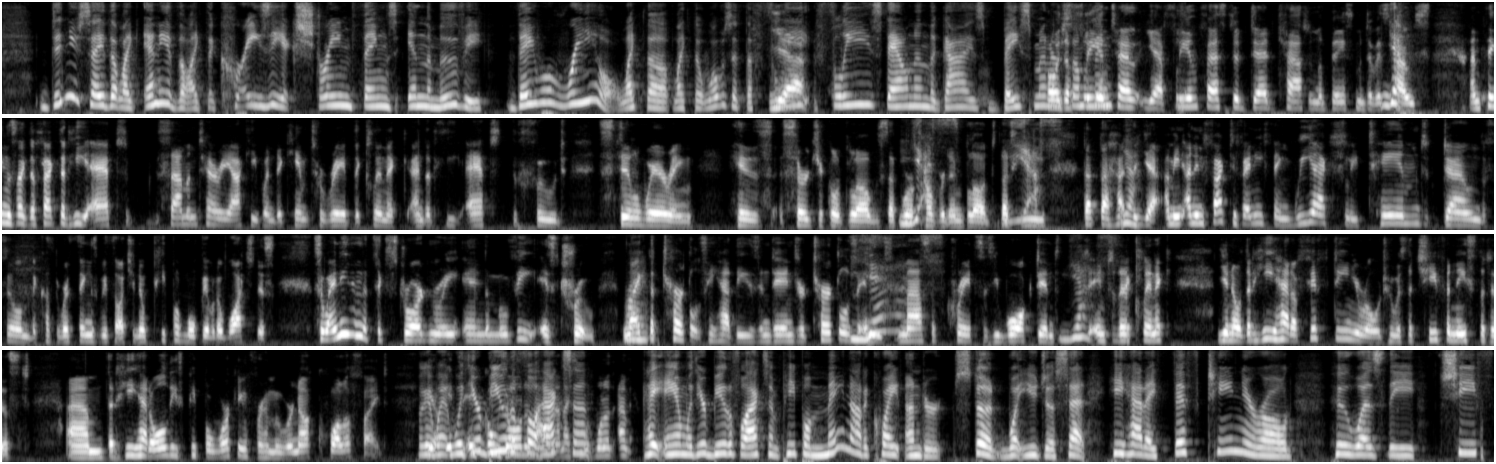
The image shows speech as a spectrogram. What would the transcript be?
Didn't you say that like any of the like the crazy extreme things in the movie they were real. Like the like the what was it? The flea, yeah. fleas down in the guy's basement or, or the something. Flea inte- yeah, flea infested dead cat in the basement of his yeah. house, and things like the fact that he ate salmon teriyaki when they came to raid the clinic, and that he ate the food still wearing his surgical gloves that were yes. covered in blood. That yes. he that the yeah. yeah. I mean, and in fact, if anything, we actually tamed down the film because there were things we thought, you know, people won't be able to watch this. So anything that's extraordinary in the movie is true. Right. Like the turtles, he had these endangered turtles in yes. these massive crates as he walked into into the clinic. You know that he had a 15 year old who was the chief anaesthetist. Um, that he had all these people working for him who were not qualified. Okay, wait, it, with it your beautiful accent, of, um, hey Ann, with your beautiful accent, people may not have quite understood what you just said. He had a 15 year old who was the chief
